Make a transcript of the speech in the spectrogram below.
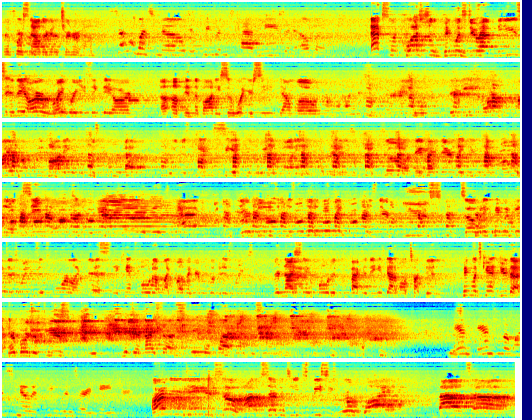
And of course, now they're going to turn around. Someone wants to know if penguins have knees and elbows. Excellent question. Penguins do have knees, and they are right where you think they are, uh, up in the body. So what you're seeing down low, uh, you're seeing their ankle. Their knees are higher up in the body, it's just covered up. So you just can't see it because the way their body is covered is. So uh, they are there. They do have bones, the same bones bones are just a little bit different because they're fused. So when a penguin bends its wings, it's more like this. They can't fold up like Bubba here. If you look at his wings, they're nicely folded, compacted, and he's got them all tucked in. Penguins can't do that. Their bones are fused. It gives a nice, uh, stable platform for swimming. And Angela wants to know if penguins are endangered. Are they endangered? So, out of 17 species worldwide, about uh,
